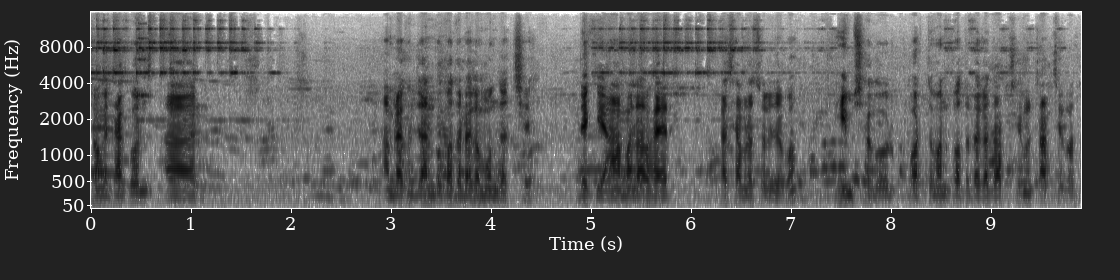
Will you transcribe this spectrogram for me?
সঙ্গে থাকুন। আর আমরা এখন জানব কত টাকা মন যাচ্ছে। দেখি, আমালা ভাইয়ের কাছে আমরা চলে যাব। হিমসাগর বর্তমান কত টাকা যাচ্ছে এবং চাচ্ছে কত?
